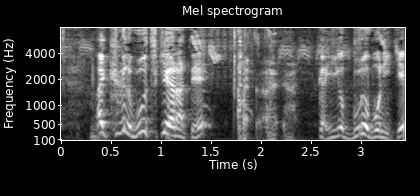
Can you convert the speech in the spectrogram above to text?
아니, 그걸 어떻게 알았대? 그니까 이거 물어보니까,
